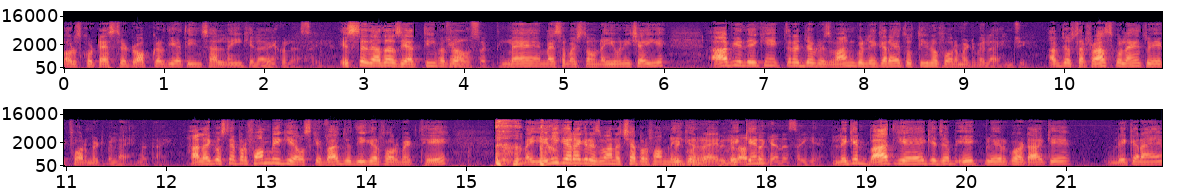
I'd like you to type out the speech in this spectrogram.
और उसको टेस्ट से ड्रॉप कर दिया तीन साल नहीं खिलाया। बिल्कुल ऐसा ही है। इससे ज़्यादा ज्यादती मतलब हो सकती है? मैं मैं समझता हूँ नहीं होनी चाहिए। आप ये देखें एक तरफ़ जब रिजवान को लेकर आए तो तीनों फॉर्मेट में लाए। अब जब सरफराज को लाए तो एक फॉर्मेट में लाए। बताएँ। हालाँकि उसने परफॉर्म भी किया उसके बाद जो दीगर फॉर्मेट थे मैं ये नहीं कह रहा कि रिजवान अच्छा परफॉर्म नहीं कर रहा है लेकिन कहना सही है। लेकिन बात यह है कि जब एक प्लेयर को हटा के लेकर आए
